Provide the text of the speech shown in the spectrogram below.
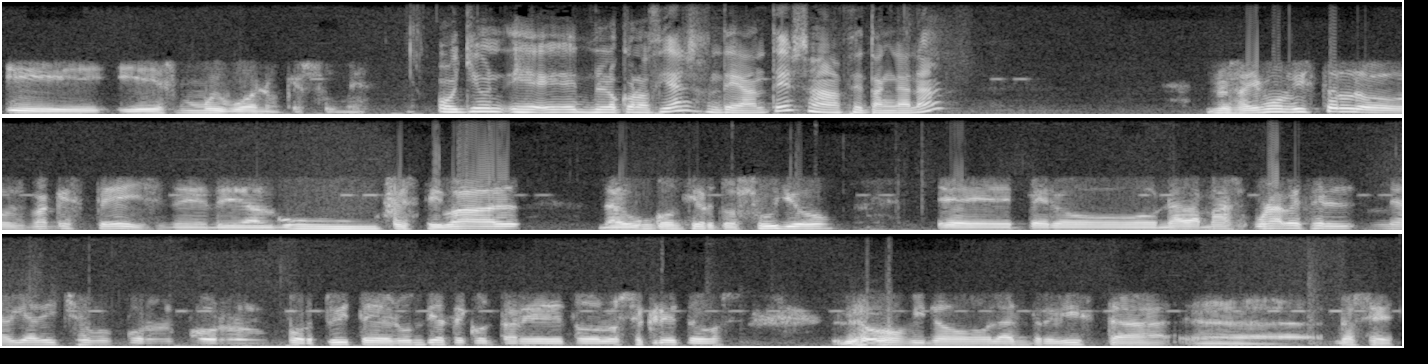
y es muy bueno que sume. Oye, un- eh, ¿lo conocías de antes a Zetangana? Nos habíamos visto en los backstage de, de algún festival, de algún concierto suyo, eh, pero nada más. Una vez él me había dicho por, por, por Twitter, un día te contaré todos los secretos. Luego vino la entrevista, eh, no sé,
